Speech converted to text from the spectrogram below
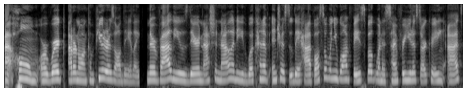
at home or work, I don't know, on computers all day? Like their values, their nationality, what kind of interests do they have? Also, when you go on Facebook, when it's time for you to start creating ads,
